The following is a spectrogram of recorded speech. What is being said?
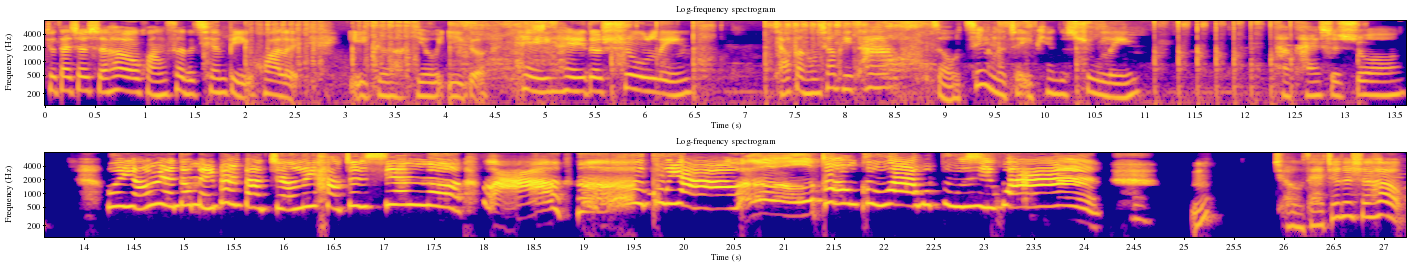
就在这时候，黄色的铅笔画了一个又一个黑黑的树林。小粉红橡皮擦走进了这一片的树林。他开始说：“我永远都没办法整理好这些了啊！不要，呃，痛苦啊！我不喜欢。”嗯，就在这个时候，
